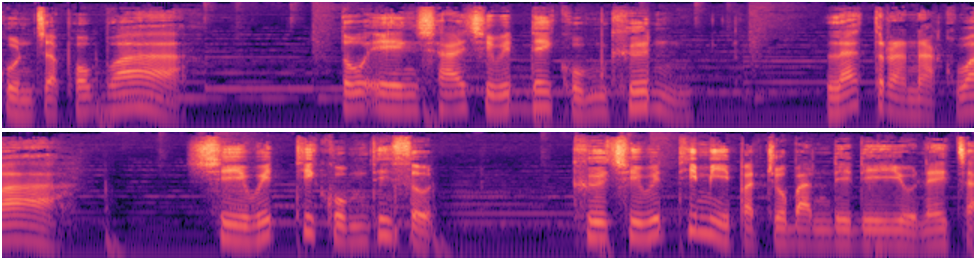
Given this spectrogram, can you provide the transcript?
คุณจะพบว่า ตัวเองใช้ชีวิตได้คุ้มขึ้น และตระหนักว่า ชีวิตที่คุ้มที่สุด คือชีวิตที่มีปัจจุบันดีๆ อยู่ในใจ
